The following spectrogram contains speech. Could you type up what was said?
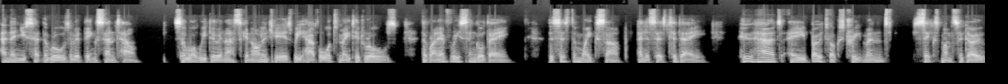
and then you set the rules of it being sent out. So what we do in Askinology is we have automated rules that run every single day. The system wakes up and it says today, who had a Botox treatment six months ago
